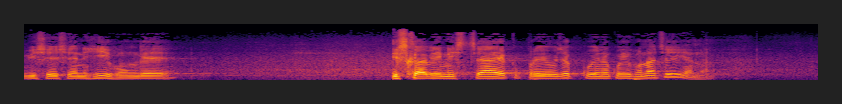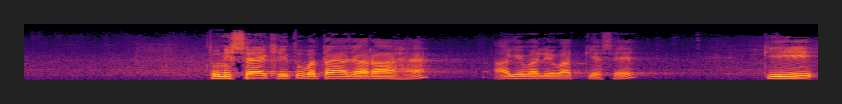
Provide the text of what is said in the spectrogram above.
विशेषण ही होंगे। इसका भी निश्चायक प्रयोजक कोई ना कोई होना चाहिए ना। तो निश्चय हेतु बताया जा रहा है आगे वाले वाक्य से कि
